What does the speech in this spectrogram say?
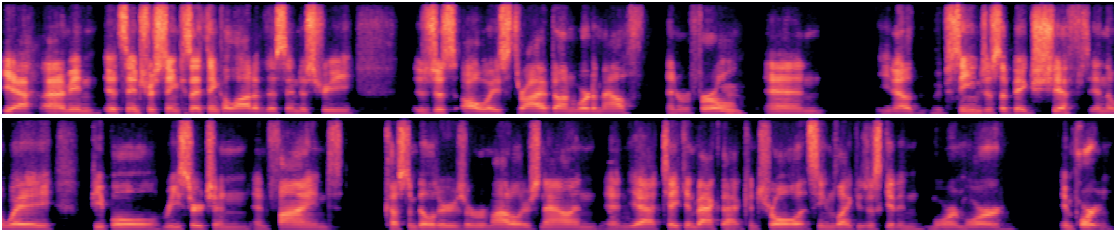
yeah. I mean, it's interesting because I think a lot of this industry is just always thrived on word of mouth and referral. And, you know, we've seen just a big shift in the way people research and, and find custom builders or remodelers now. And, and yeah, taking back that control, it seems like is just getting more and more important.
